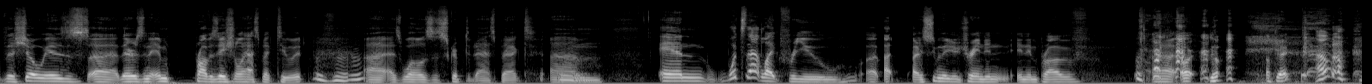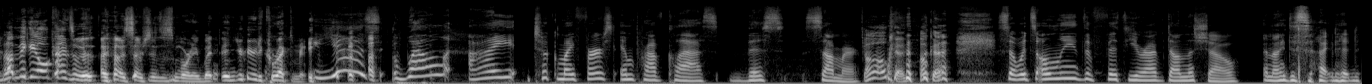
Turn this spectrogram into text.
the show is uh, there's an improvisational aspect to it, uh, as well as a scripted aspect. Um, And what's that like for you? Uh, I, I assume that you're trained in, in improv. Uh, or, okay. Oh, I'm making all kinds of uh, assumptions this morning, but and you're here to correct me. yes. Well, I took my first improv class this summer. Oh, okay, okay. So it's only the fifth year I've done the show, and I decided,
